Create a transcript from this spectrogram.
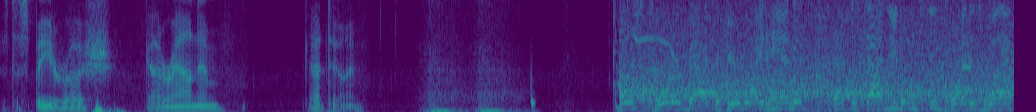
Just a speed rush. Got around him, got to him. Most quarterbacks, if you're right-handed, that's the side you don't see quite as well,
